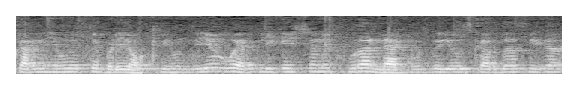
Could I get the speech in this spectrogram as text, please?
ਕਰਨੀ ਹੋਵੇ ਤੇ ਬੜੀ ਔਖੀ ਹੁੰਦੀ ਹੈ ਉਹ ਐਪਲੀਕੇਸ਼ਨ ਇੱਕ ਪੂਰਾ ਨੈਟਵਰਕ ਯੂਜ਼ ਕਰਦਾ ਸੀਗਾ।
